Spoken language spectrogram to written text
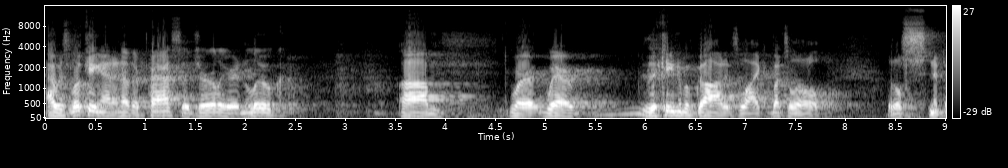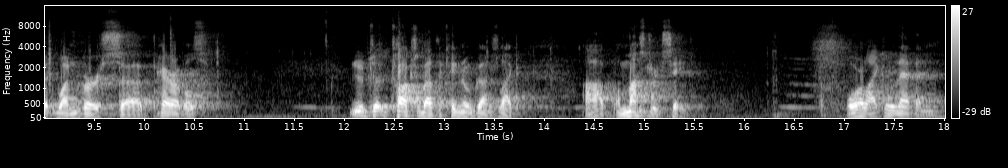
I was looking at another passage earlier in Luke um, where, where the kingdom of God is like a bunch of little, little snippet, one verse uh, parables. It talks about the kingdom of God is like uh, a mustard seed or like leaven.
